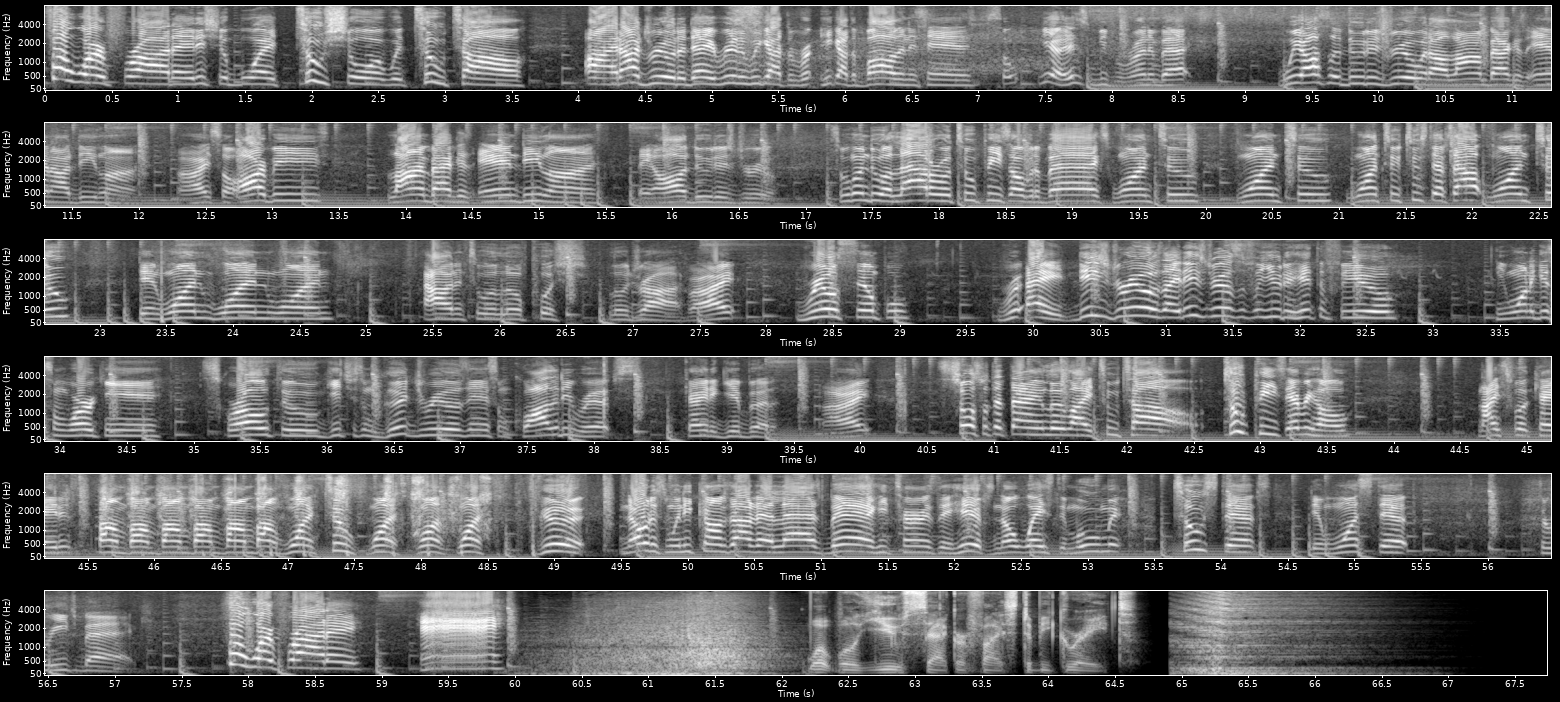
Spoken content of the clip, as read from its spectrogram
Footwork Friday. This your boy Too Short with Too Tall. All right, our drill today, really, we got the he got the ball in his hands. So yeah, this will be for running backs. We also do this drill with our linebackers and our D-line. All right, so RBs, linebackers, and D-line, they all do this drill. So we're gonna do a lateral two-piece over the bags. One, two, one, two, one, two, two steps out, one, two, then one, one, one, out into a little push, little drive, all right? Real simple. Hey, these drills, hey, these drills are for you to hit the field. You wanna get some work in, scroll through, get you some good drills in, some quality reps, okay, to get better, all right? Show us what the thing look like, too tall. Two piece every hole. Nice foot cadence. Bam, bam, bam, bam, bam, bam. One, two, one, one, one. Good. Notice when he comes out of that last bag, he turns the hips, no wasted movement. Two steps, then one step through each bag. Footwork Friday. Eh? What will you sacrifice to be great?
